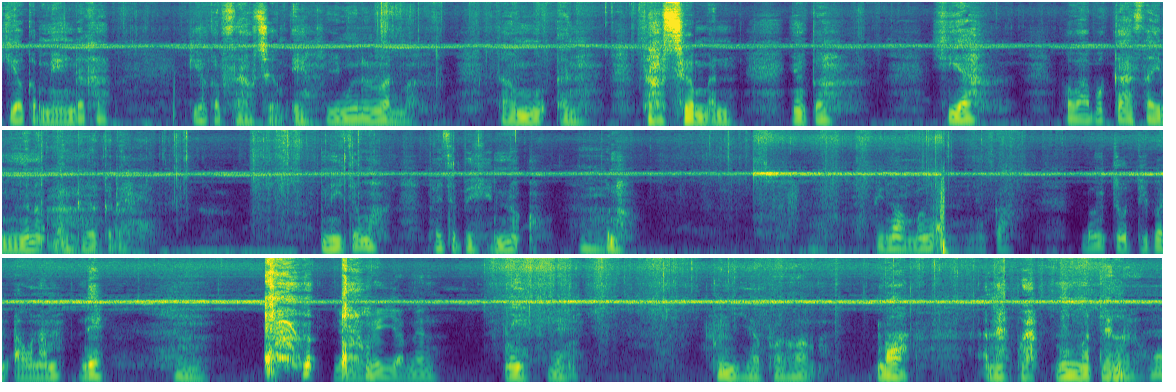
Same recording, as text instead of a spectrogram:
เกี่ยวกับแมงนะคะเกี่ยวกับสาวเสริมเองฝีมือล้วนบ่สาวมืออันสาวเสริมอันยังก็เคลียเพราะว่าบ่กล้าใส่มือเนาะบางเทื่อก็ได้ อันนี้จังวะใครจะไปเห็นเนาะพุ่นน่ะพี่น้องเบิ่งอันยังก็เบิ่งจุดที่เพิ่นเอาน้ำเด้อืมยังไม่เคยเหยียบแม่นนี่นี่เพิ่นเหยียบพร้อมบ่อันนี้เพื่อนแม่นหมดเห็นเลไหมยโอ้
